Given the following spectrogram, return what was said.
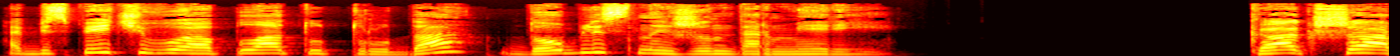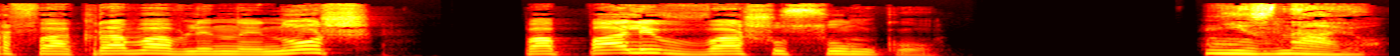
обеспечиваю оплату труда доблестной жандармерии. Как шарф и окровавленный нож попали в вашу сумку? Не знаю.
